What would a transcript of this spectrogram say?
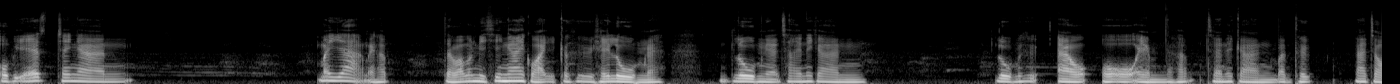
OBS ใช้งานไม่ยากนะครับ แต่ว่ามันมีที่ง่ายกว่าอีกก็คือใช้ Loom นะ Loom เนี่ยใช้ในการ Loom ก็คือ L O O M นะครับ ใช้ในการบันทึกหน้าจอ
